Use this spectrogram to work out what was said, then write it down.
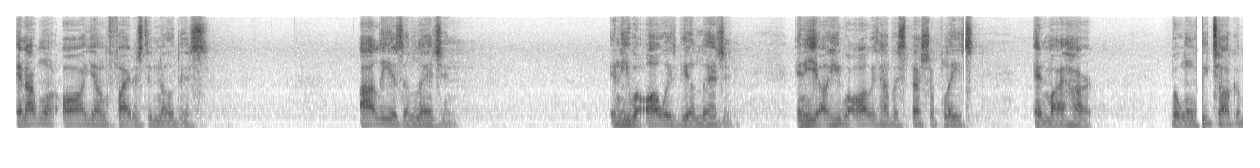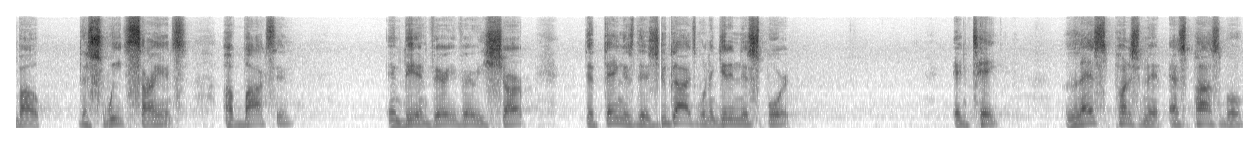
And I want all young fighters to know this. Ali is a legend. And he will always be a legend. And he, he will always have a special place in my heart. But when we talk about the sweet science of boxing and being very, very sharp, the thing is this. You guys want to get in this sport and take less punishment as possible,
